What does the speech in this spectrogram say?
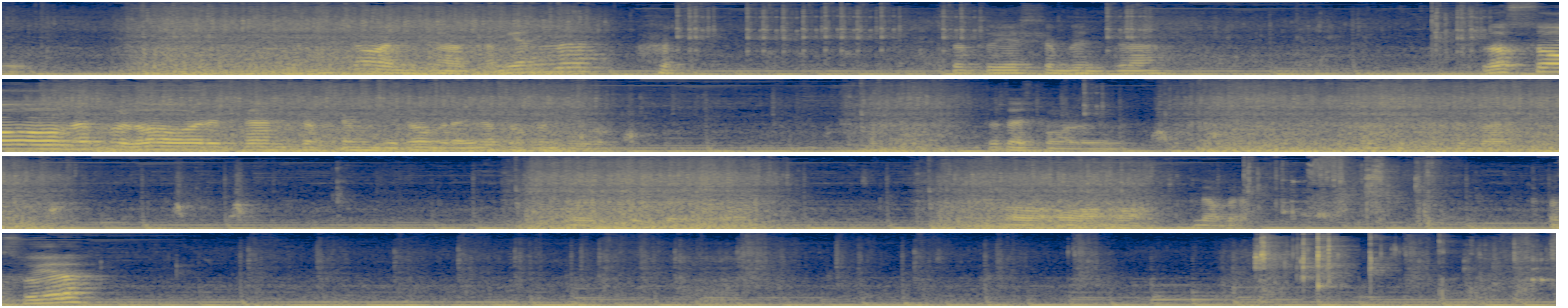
No, nie na kamienne. Co tu jeszcze by dla... Losowe kolory, tęcza wszędzie, dobra, i o to chodziło. To też pomalujemy. O, o. O, dobra. Pasuje?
